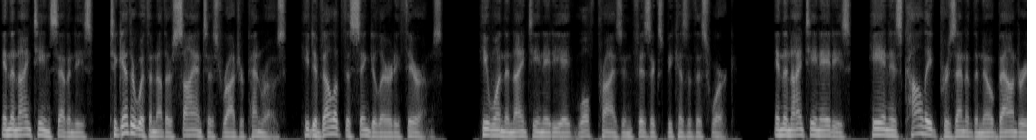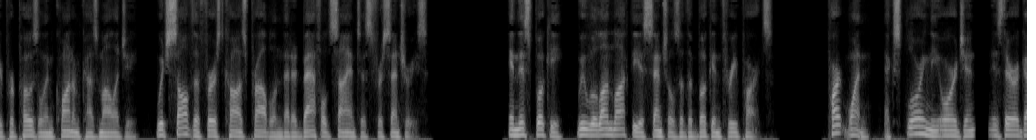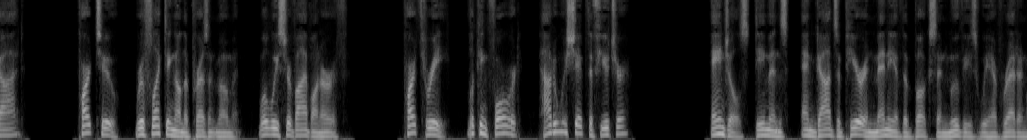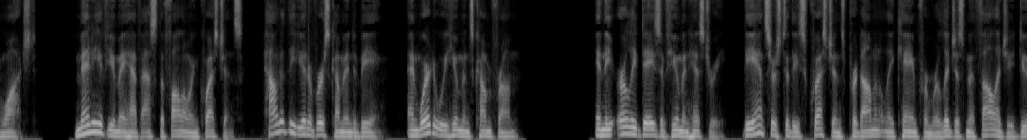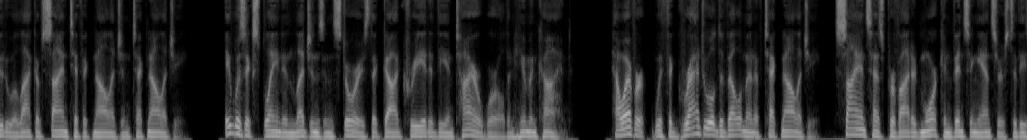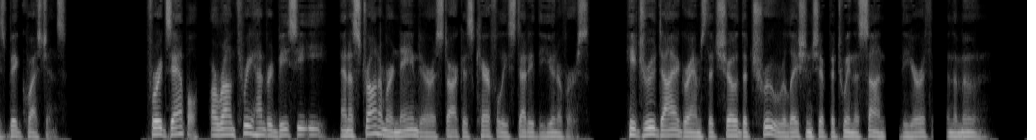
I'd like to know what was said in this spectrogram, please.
In the 1970s, together with another scientist, Roger Penrose, he developed the singularity theorems. He won the 1988 Wolf Prize in Physics because of this work. In the 1980s, he and his colleague presented the no boundary proposal in quantum cosmology, which solved the first cause problem that had baffled scientists for centuries. In this bookey, we will unlock the essentials of the book in three parts. Part 1 Exploring the Origin Is There a God? Part 2 Reflecting on the Present Moment Will We Survive on Earth? Part 3 Looking Forward How do we shape the future? Angels, demons, and gods appear in many of the books and movies we have read and watched. Many of you may have asked the following questions How did the universe come into being? And where do we humans come from? In the early days of human history, the answers to these questions predominantly came from religious mythology due to a lack of scientific knowledge and technology. It was explained in legends and stories that God created the entire world and humankind. However, with the gradual development of technology, science has provided more convincing answers to these big questions. For example, around 300 BCE, an astronomer named Aristarchus carefully studied the universe. He drew diagrams that showed the true relationship between the Sun, the Earth, and the Moon.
